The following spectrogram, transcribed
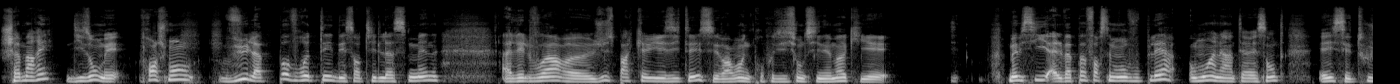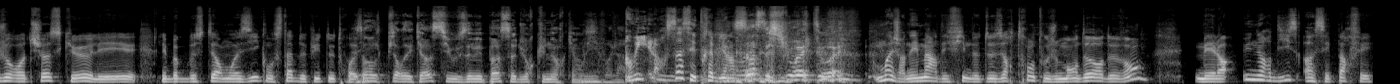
chamarré, disons, mais franchement, vu la pauvreté des sorties de la semaine, allez le voir euh, juste par curiosité, c'est vraiment une proposition de cinéma qui est même si elle va pas forcément vous plaire, au moins elle est intéressante et c'est toujours autre chose que les, les blockbusters moisis qu'on se tape depuis 2-3 Mais ans. dans le pire des cas, si vous aimez pas, ça dure qu'une heure quinze. Oui, voilà. Ah oui, alors ça c'est très bien. Ça, c'est chouette, ouais. Moi j'en ai marre des films de 2h30 où je m'endors devant. Mais alors 1h10, ah c'est parfait.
